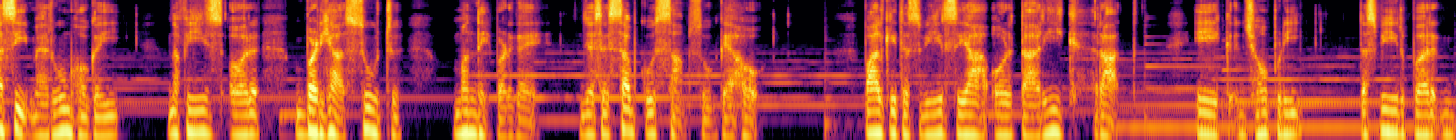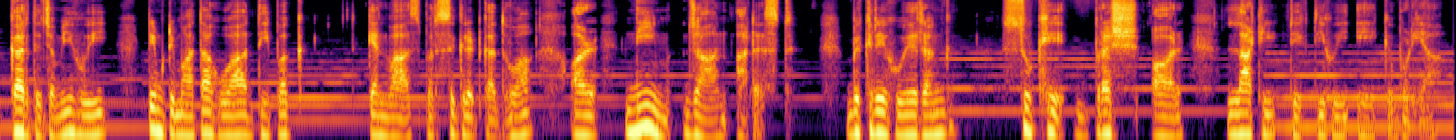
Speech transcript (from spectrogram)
ہنسی محروم ہو گئی۔ نفیس اور بڑھیا سوٹ مندے پڑ گئے، جیسے سب کو سانپ سوکھ گیا ہو۔ پال کی تصویر سیاہ اور تاریخ رات۔ ایک جھونپڑی تصویر پر گرد جمی ہوئی، ٹمٹماتا ہوا دیپک کینواس پر سگریٹ کا دھواں اور نیم جان آرٹسٹ۔ بکھرے ہوئے رنگ، سوکھے برش اور لاٹھی ٹیکتی ہوئی ایک بڑھیا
